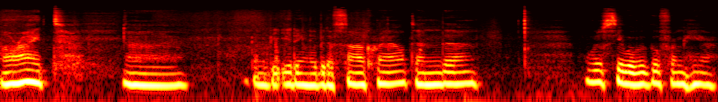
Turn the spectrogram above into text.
All right. Uh, I'm to be eating a little bit of sauerkraut and uh, we'll see where we go from here.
